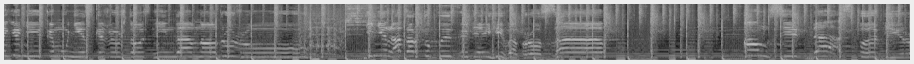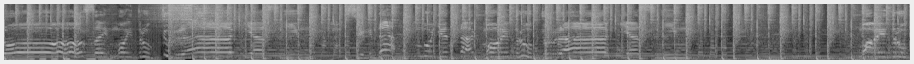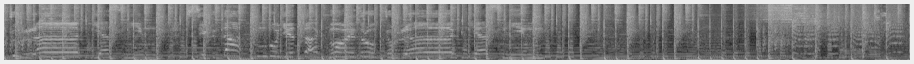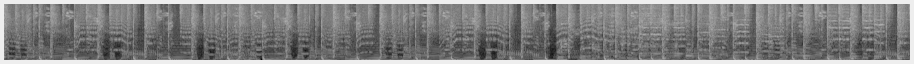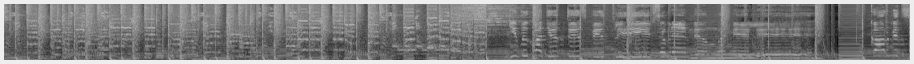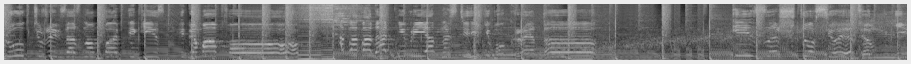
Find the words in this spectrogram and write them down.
А я никому не скажу, что с ним давно дружу. Генератор тупых идей и вопросов. Он всегда с папиросой Мой друг дурак, Не выходит из петли все время на мели. Кормит с рук чужих зазноб пофигист и гомофоб. А попадать в неприятности его кредо. И за что все это мне?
